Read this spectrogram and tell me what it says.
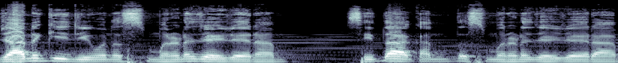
जानकी जीवन स्मरण जय जय राम. सीताकांत स्मरण जय जय राम.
